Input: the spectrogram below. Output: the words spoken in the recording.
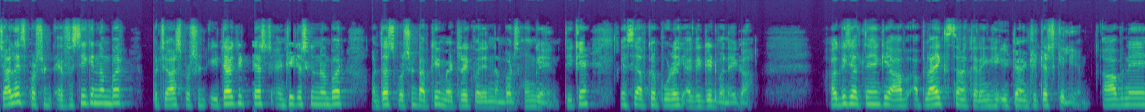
چالیس پرسینٹ ایف ایس سی کے نمبر پچاس پرسینٹ ایٹا کے ٹیسٹ اینٹی ٹیسٹ کے نمبر اور دس پرسینٹ آپ کے میٹرک والے نمبرس ہوں گے، ٹھیک ہے؟ اس سے آپ کا پورا ایک ایگریگیٹ بنے گا۔ آگے چلتے ہیں کہ آپ اپلائی کس طرح کریں گے ایٹا اینٹی ٹیسٹ کے لیے۔ آپ نے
